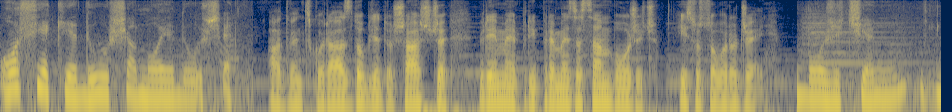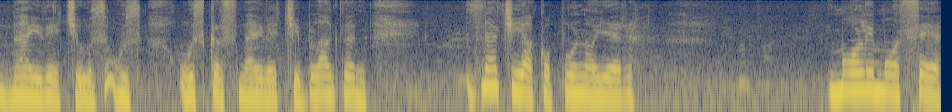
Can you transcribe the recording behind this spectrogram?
Osijek je duša moje duše. Adventsko razdoblje do šašće vrijeme je pripreme za sam Božić, Isusovo rođenje. Božić je najveći uz, uz uskrs, najveći blagdan. Znači jako puno jer molimo se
